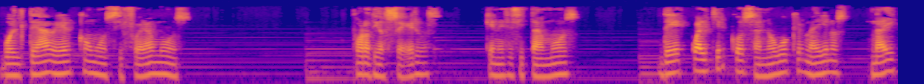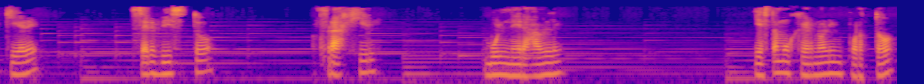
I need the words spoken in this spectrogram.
voltee a ver como si fuéramos por dioseros, que necesitamos de cualquier cosa, ¿no, Walker? Nadie nos, nadie quiere ser visto frágil, vulnerable y esta mujer no le importó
